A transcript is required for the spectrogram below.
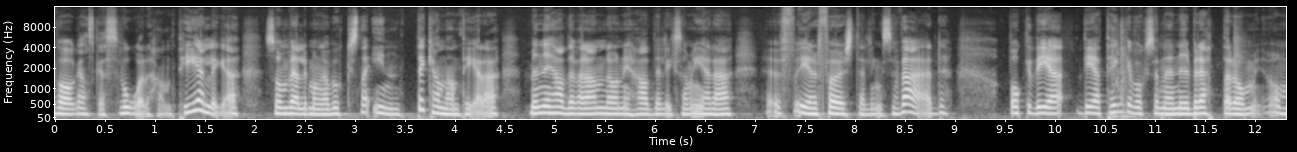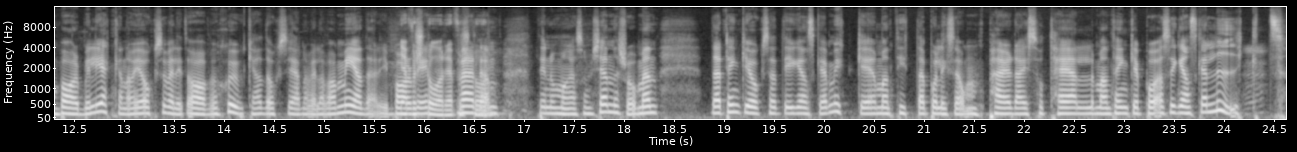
var ganska svårhanterliga, som väldigt många vuxna inte kan hantera. Men ni hade varandra och ni hade liksom era, eh, er föreställningsvärld. Och det, det jag tänker på också när ni berättar om, om Barbie-lekarna, och jag är också väldigt avundsjuk, jag hade också gärna velat vara med där i förstår, jag förstår. Barbie-världen. Det är nog många som känner så. Men där tänker jag också att det är ganska mycket, om man tittar på liksom Paradise Hotel, man tänker på, alltså ganska likt.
